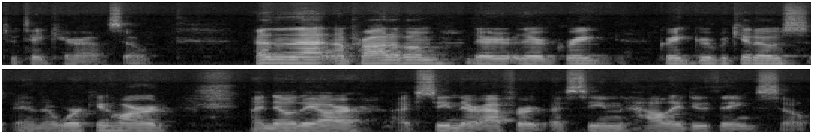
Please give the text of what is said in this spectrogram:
to take care of. So, other than that, I'm proud of them. They're they're a great great group of kiddos, and they're working hard. I know they are. I've seen their effort. I've seen how they do things. So,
